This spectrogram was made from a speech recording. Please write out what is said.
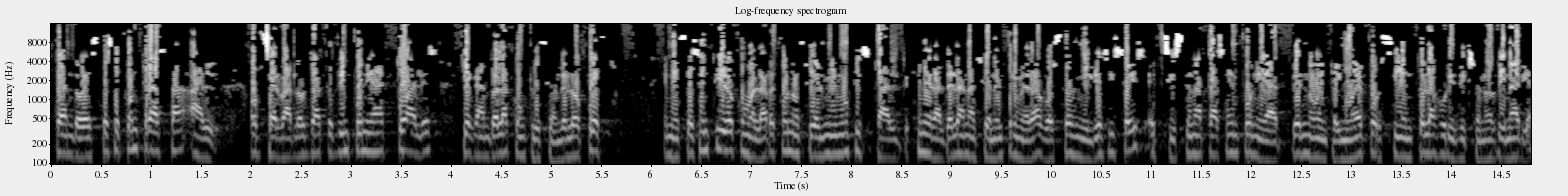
cuando esto se contrasta al observar los datos de impunidad actuales, llegando a la conclusión de lo opuesto. En este sentido, como lo ha reconocido el mismo fiscal general de la Nación el 1 de agosto de 2016, existe una tasa de impunidad del 99% de la jurisdicción ordinaria,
